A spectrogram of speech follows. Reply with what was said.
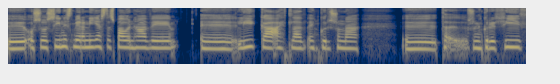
uh, og svo sýnist mér að nýjasta spáin hafi líka ætlað einhver svona svona einhverju hríð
